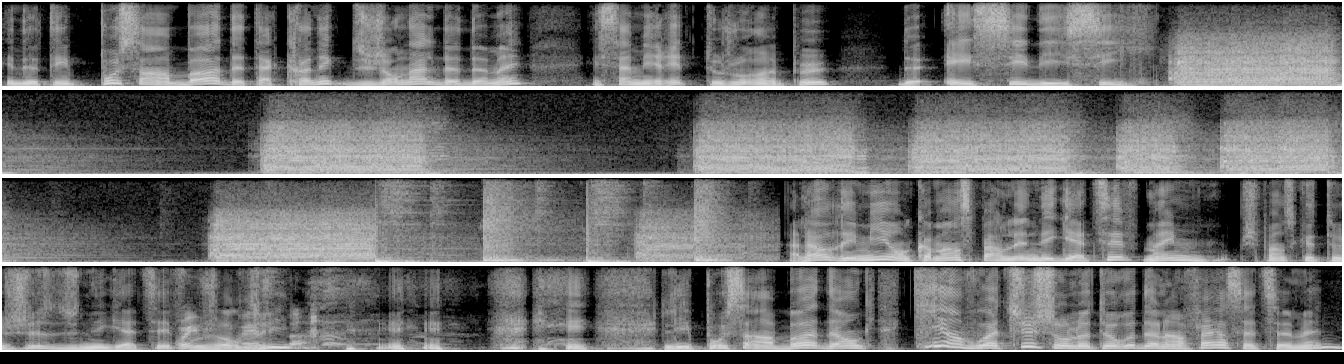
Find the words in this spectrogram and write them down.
et de tes pouces en bas de ta chronique du journal de demain. Et ça mérite toujours un peu de ACDC. Alors, Rémi, on commence par le négatif. Même, je pense que tu as juste du négatif Oui, aujourd'hui. Les pouces en bas. Donc, qui envoies-tu sur l'autoroute de l'enfer cette semaine?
